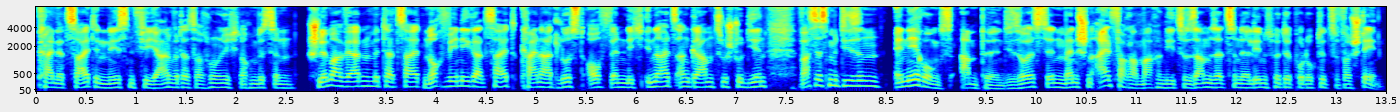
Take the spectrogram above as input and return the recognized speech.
keine Zeit. In den nächsten vier Jahren wird das wahrscheinlich noch ein bisschen schlimmer werden mit der Zeit. Noch weniger Zeit. Keiner hat Lust, aufwendig Inhaltsangaben zu studieren. Was ist mit diesen Ernährungsampeln? Die soll es den Menschen einfacher machen, die Zusammensetzung der Lebensmittelprodukte zu verstehen.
